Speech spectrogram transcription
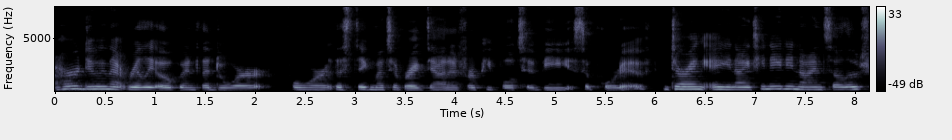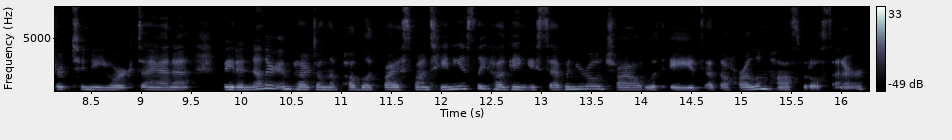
her doing that really opened the door for the stigma to break down and for people to be supportive. During a 1989 solo trip to New York, Diana made another impact on the public by spontaneously hugging a seven year old child with AIDS at the Harlem Hospital Center.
